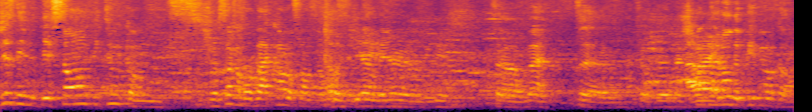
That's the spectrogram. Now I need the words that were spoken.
juste des, des sons et tout, comme je me sens comme en vacances en ce moment, c'est merveilleux. Ça, ouais, ça, ça fait good. Mais j'ai pas de Alright. battle de prévu encore.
